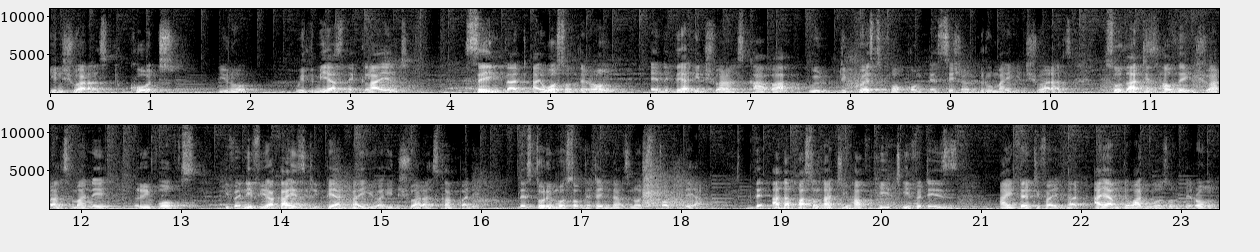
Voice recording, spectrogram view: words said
insurance to court, you know, with me as the client, saying that I was on the wrong and their insurance cover will request for compensation through my insurance. So that is how the insurance money revolves. Even if your car is repaired by your insurance company, the story most of the time does not stop there. The other person that you have hit, if it is identified that I am the one who was on the wrong,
